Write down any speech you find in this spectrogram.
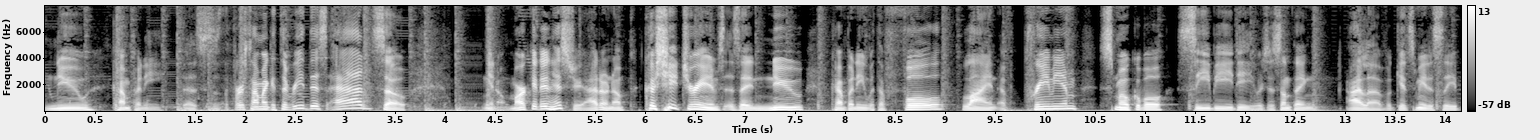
new company. This is the first time I get to read this ad, so you know, market in history. I don't know. Kushy Dreams is a new company with a full line of premium smokable CBD, which is something I love. It gets me to sleep.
